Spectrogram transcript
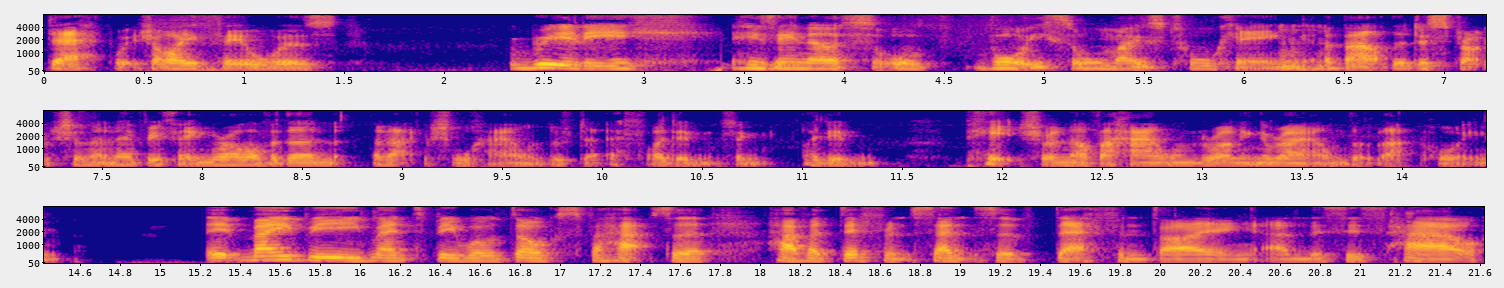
Death, which I feel was really his inner sort of voice almost talking mm-hmm. about the destruction and everything rather than an actual hound of death. I didn't think I didn't picture another hound running around at that point. It may be meant to be well dogs perhaps uh, have a different sense of death and dying and this is how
